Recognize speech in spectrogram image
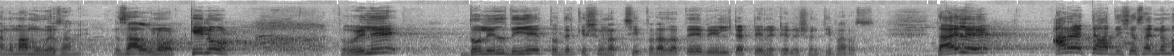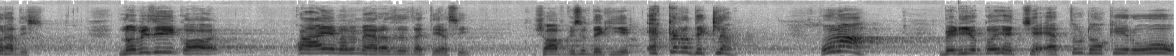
আঙ্গো মামুয়ে জানে। জাল নোট। কি নোট? তৈলে দলিল দিয়ে তোদেরকে শোনাচ্ছি, তোরা যাতে রিলটা টেনে টেনে শুনতে পারস। তাইলে আরও একটা হাদিস চার নম্বর হাদিস। নবীজি কয় কয় এভাবে মেয়ারাজে যাইতে আসি। সব কিছু দেখিয়ে একখানো দেখলাম। ওমা বেড়িয়োগ্য হচ্ছে এত ঢকের ও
